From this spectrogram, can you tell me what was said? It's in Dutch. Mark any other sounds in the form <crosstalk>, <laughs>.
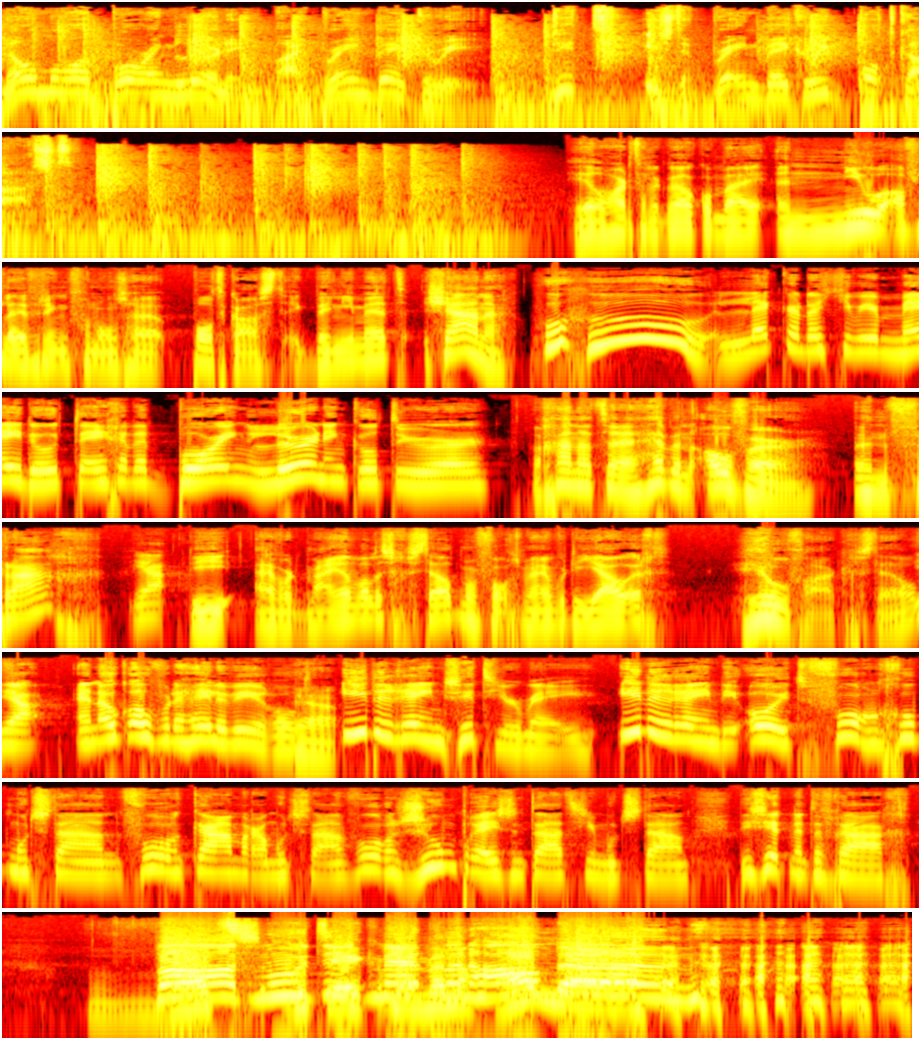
No more boring learning by Brain Bakery. Dit is de Brain Bakery podcast. Heel hartelijk welkom bij een nieuwe aflevering van onze podcast. Ik ben hier met Sjane. Woehoe, lekker dat je weer meedoet tegen de boring learning cultuur. We gaan het eh, hebben over een vraag. Ja. Die, hij wordt mij al wel eens gesteld, maar volgens mij wordt die jou echt heel vaak gesteld. Ja, en ook over de hele wereld. Ja. Iedereen zit hiermee. Iedereen die ooit voor een groep moet staan, voor een camera moet staan, voor een Zoom-presentatie moet staan, die zit met de vraag: Wat, moet ik met, mijn handen? <laughs>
